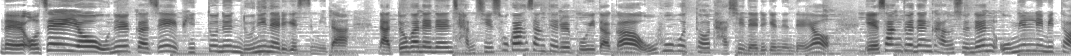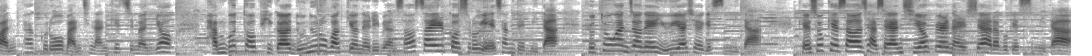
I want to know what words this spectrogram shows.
네, 어제에 이어 오늘까지 비 또는 눈이 내리겠습니다. 낮 동안에는 잠시 소강 상태를 보이다가 오후부터 다시 내리겠는데요. 예상되는 강수는 5mm 안팎으로 많진 않겠지만요. 밤부터 비가 눈으로 바뀌어 내리면서 쌓일 것으로 예상됩니다. 교통안전에 유의하셔야겠습니다. 계속해서 자세한 지역별 날씨 알아보겠습니다.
